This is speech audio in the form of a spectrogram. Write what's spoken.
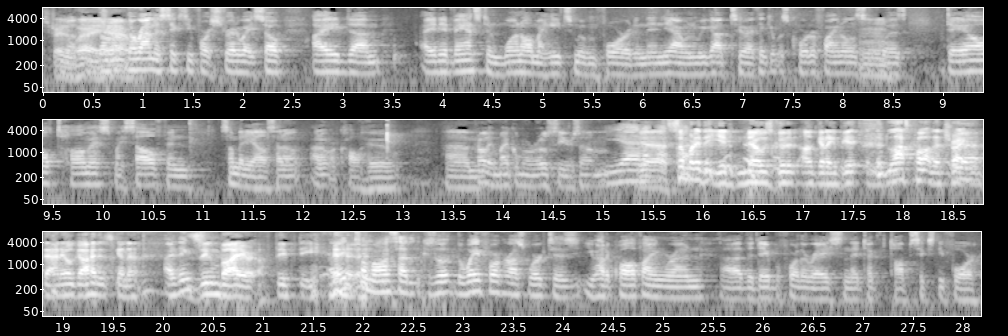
Straight you know, away, the, the- yeah. the round of sixty four straight away. So I'd. Um, I had advanced and won all my heats moving forward, and then yeah, when we got to I think it was quarterfinals, Mm. it was Dale, Thomas, myself, and somebody else. I don't I don't recall who. Um, Probably Michael Marosi or something. yeah, Yeah, I- somebody that you know is good I'm going to be the last part of the track. Yeah. The Daniel guy that's going to I think- zoom by her at fifty. I think Tomas had because the, the way four cross worked is you had a qualifying run uh, the day before the race, and they took the top sixty-four,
